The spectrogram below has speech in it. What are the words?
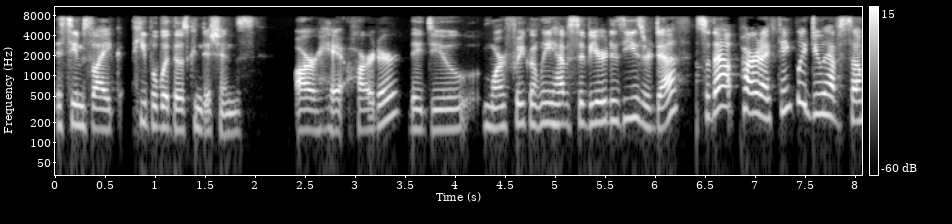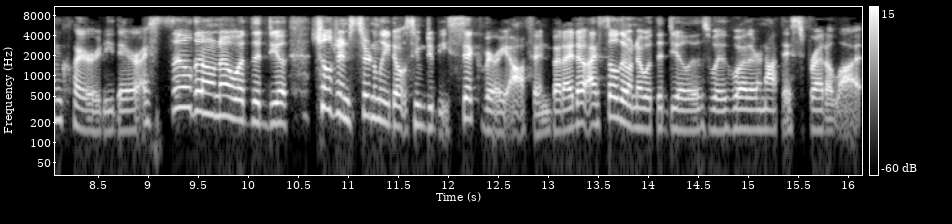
It seems like people with those conditions are hit harder. They do more frequently have severe disease or death. So that part, I think we do have some clarity there. I still don't know what the deal. Children certainly don't seem to be sick very often, but I don't. I still don't know what the deal is with whether or not they spread a lot.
